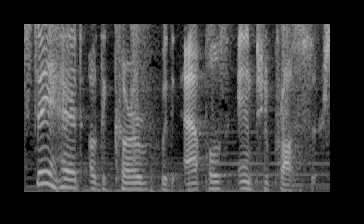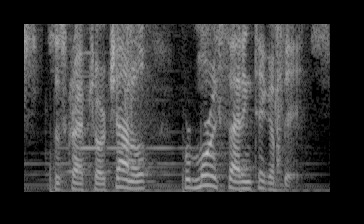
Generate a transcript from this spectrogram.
Stay ahead of the curve with Apple's M3 processors. Subscribe to our channel for more exciting tech updates.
